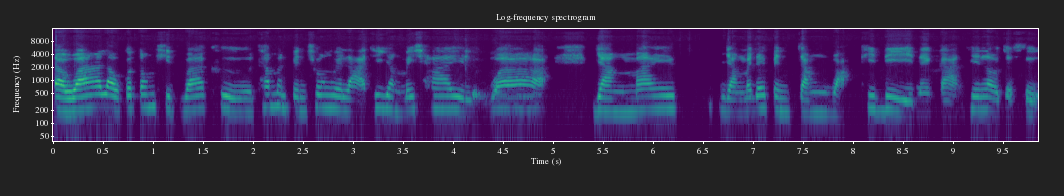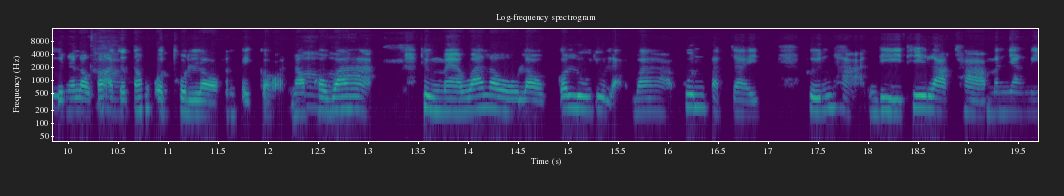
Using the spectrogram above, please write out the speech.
แต่ว่าเราก็ต้องคิดว่าคือถ้ามันเป็นช่วงเวลาที่ยังไม่ใช่หรือว่ายังไม่ยังไม่ได้เป็นจังหวะที่ดีในการที่เราจะซื้อนะเราก็อาจจะต้องอดทนรอกันไปก่อนเนาะเพราะว่า ถึงแม้ว่าเราเราก็รู้อยู่แหละว่าหุ้นปัจจัยพื้นฐานดีที่ราคามันยังมี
